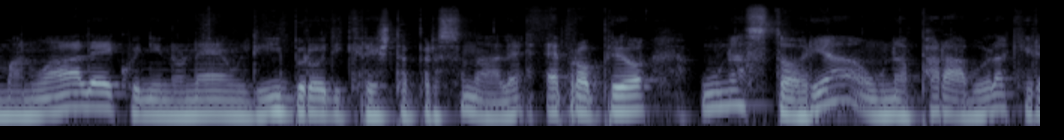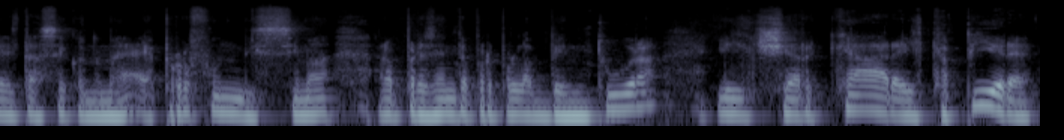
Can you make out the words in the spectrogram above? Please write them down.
manuale, quindi non è un libro di crescita personale, è proprio una storia, una parabola che in realtà secondo me è profondissima, rappresenta proprio l'avventura, il cercare, il capire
